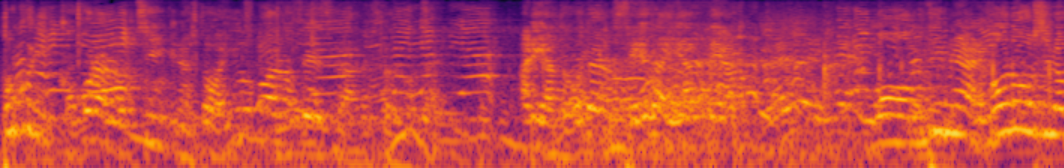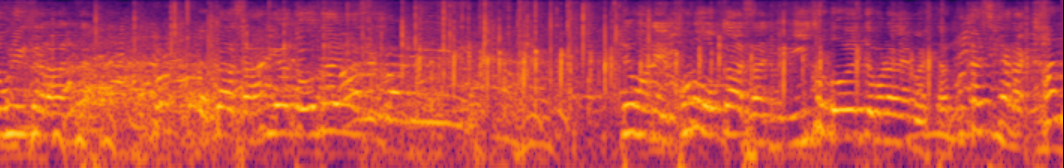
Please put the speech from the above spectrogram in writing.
特にここらの地域の人はユーモアのセンスがある人でございますありがとうございます。盛大やってやもう見てみない物押しの上からあったお母さんありがとうございます。でもねこのお母さんにいいことを言ってもらいました。昔から関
